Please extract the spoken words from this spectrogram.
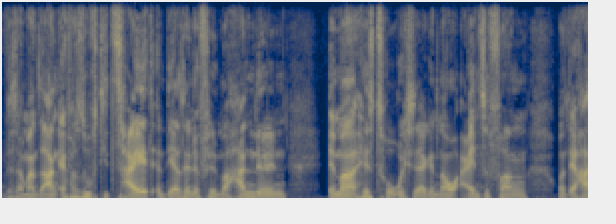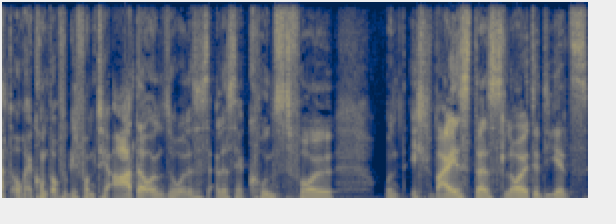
Wie soll man sagen, er versucht die Zeit, in der seine Filme handeln, immer historisch sehr genau einzufangen. Und er hat auch, er kommt auch wirklich vom Theater und so und es ist alles sehr kunstvoll. Und ich weiß, dass Leute, die jetzt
